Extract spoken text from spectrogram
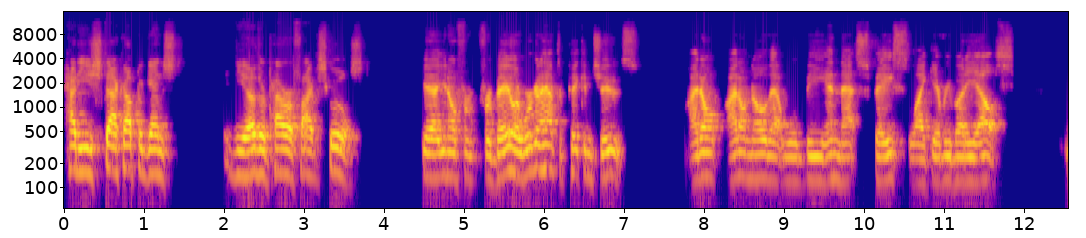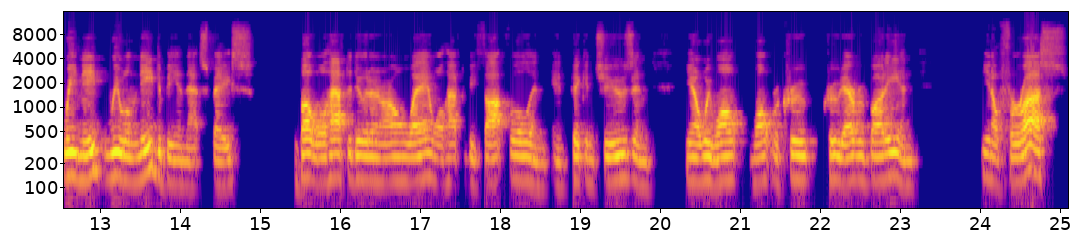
how do you stack up against the other Power Five schools? Yeah, you know, for for Baylor, we're going to have to pick and choose. I don't I don't know that we'll be in that space like everybody else. We need we will need to be in that space, but we'll have to do it in our own way, and we'll have to be thoughtful and, and pick and choose and you know we won't won't recruit recruit everybody and you know for us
